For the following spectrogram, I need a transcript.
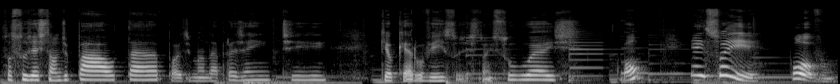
sua sugestão de pauta. Pode mandar pra gente que eu quero ouvir sugestões suas, tá bom? E é isso aí, povo.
